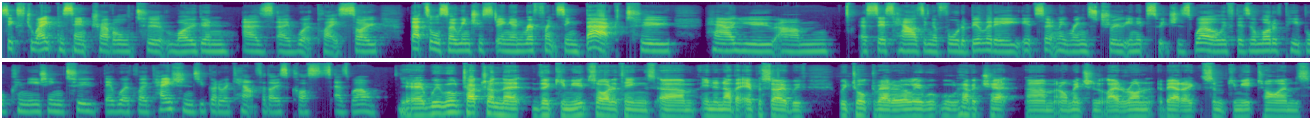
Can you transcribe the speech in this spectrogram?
six to eight percent travel to Logan as a workplace. So that's also interesting and referencing back to how you um, assess housing affordability, it certainly rings true in Ipswich as well. If there's a lot of people commuting to their work locations, you've got to account for those costs as well. Yeah, we will touch on that the commute side of things um, in another episode. We've we talked about earlier. We'll, we'll have a chat, um, and I'll mention it later on about uh, some commute times,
